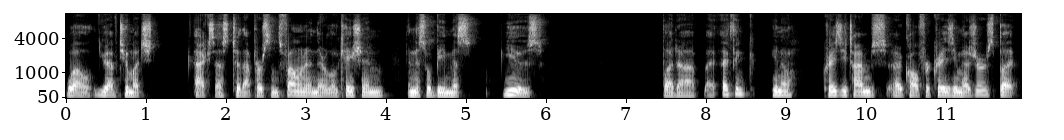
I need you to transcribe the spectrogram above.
well, you have too much access to that person's phone and their location, and this will be misused. But uh, I, I, think, you know, crazy times uh, call for crazy measures, but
